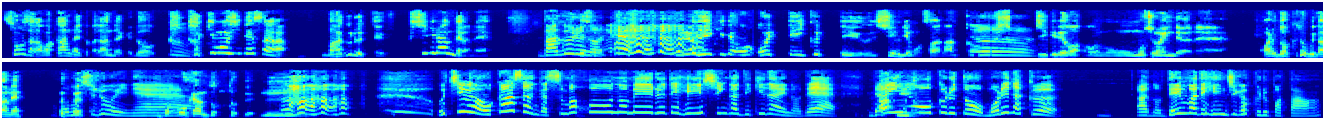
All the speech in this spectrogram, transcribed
操作がわかんないとかなんだけど、かうん書き文字でさ、バグるって不思議なんだよね。バグるのね。それを平気でお置いていくっていう心理もさ、なんか不うん思。議でわ、お面白いんだよね。あれ独特だね。面白いね。おかん独特。うん。うちはお母さんがスマホのメールで返信ができないので、LINE を送ると漏れなく、あの、電話で返事が来るパターン。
